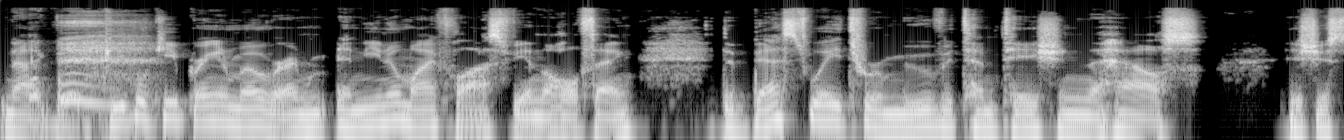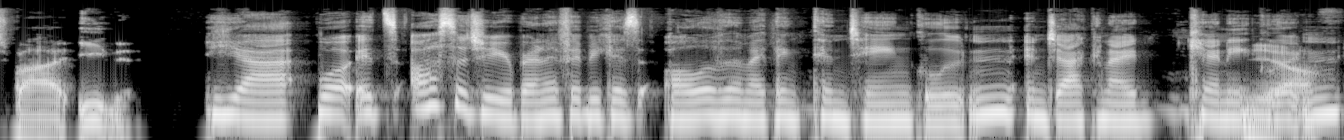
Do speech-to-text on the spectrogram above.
Not good. People keep bringing them over, and and you know my philosophy in the whole thing. The best way to remove a temptation in the house is just by eating it. Yeah. Well, it's also to your benefit because all of them, I think, contain gluten, and Jack and I can't eat yeah. gluten.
